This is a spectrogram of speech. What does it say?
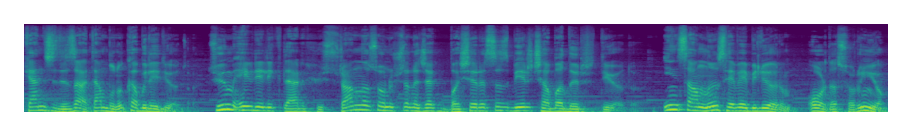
Kendisi de zaten bunu kabul ediyordu. Tüm evlilikler hüsranla sonuçlanacak başarısız bir çabadır diyordu. İnsanlığı sevebiliyorum. Orada sorun yok.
